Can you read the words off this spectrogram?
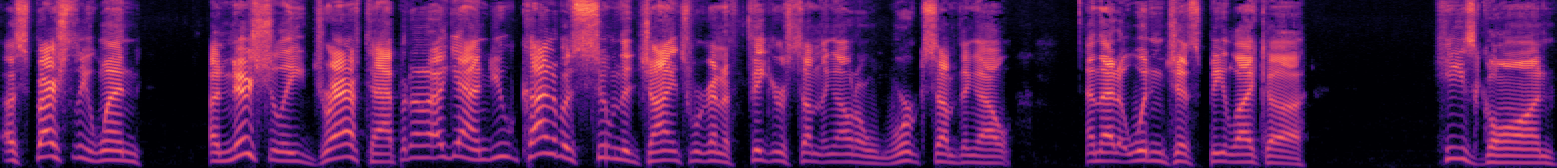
especially when initially draft happened and again you kind of assume the giants were going to figure something out or work something out and that it wouldn't just be like a he's gone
